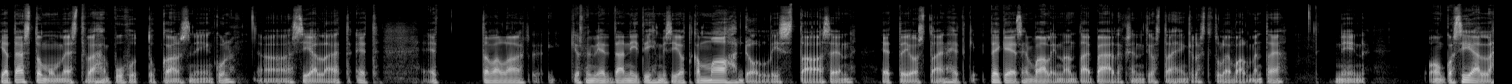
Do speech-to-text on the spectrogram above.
Ja tästä on mun mielestä vähän puhuttu myös niin kuin, äh, siellä, että et, et tavallaan, jos me mietitään niitä ihmisiä, jotka mahdollistaa sen, että jostain hetki tekee sen valinnan tai päätöksen, että jostain henkilöstä tulee valmentaja, niin – onko siellä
